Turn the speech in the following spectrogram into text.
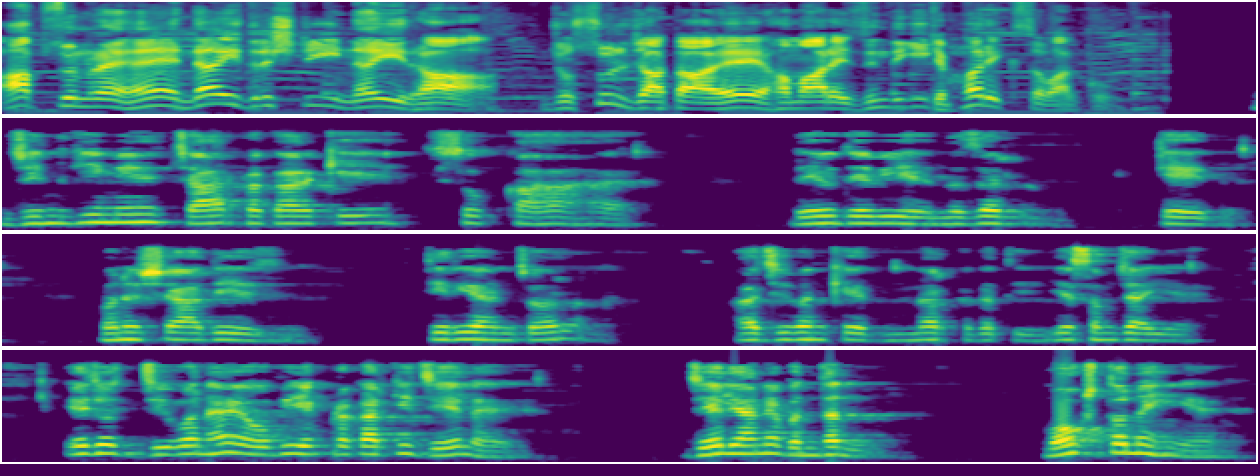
आप सुन रहे हैं नई दृष्टि नई राह जो सुल जाता है हमारे ज़िंदगी के हर एक सवाल को। ज़िंदगी में चार प्रकार की सुख कहा है? देव देवी नज़र कैद। मनुष्य आदि तिरियंश और आजीवन के नरक गति, ये समझाइए। ये जो जीवन है, वो भी एक प्रकार की जेल है। जेल यानी बंधन। मोक्ष तो नहीं है।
